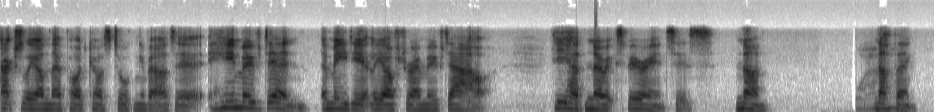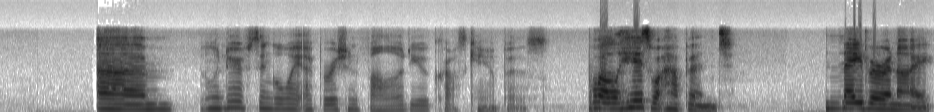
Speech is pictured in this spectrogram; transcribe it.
actually on their podcast talking about it. He moved in immediately after I moved out. He had no experiences, none, Wow. nothing. Um, I wonder if single white apparition followed you across campus. well, here's what happened. Neighbor and I.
